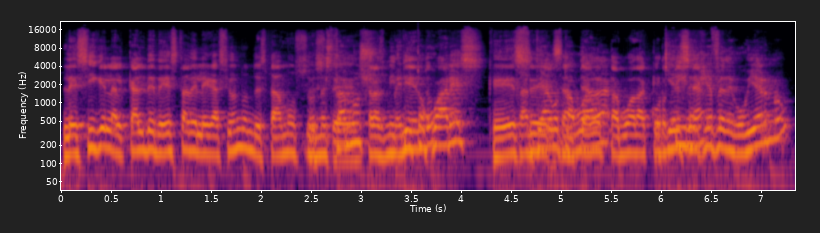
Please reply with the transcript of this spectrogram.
Le sigue el alcalde de esta delegación donde estamos, donde este, estamos, transmitiendo. Benito Juárez, que es eh, Santiago, Taboada, Taboada que quiere ser Cortina. jefe de gobierno.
